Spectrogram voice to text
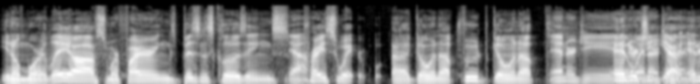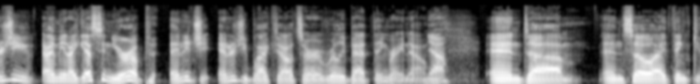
you know, more layoffs, more firings, business closings, Yeah. price wa- uh, going up, food going up, energy, energy. Yeah, energy. I mean, I guess in Europe, energy energy blackouts are a really bad thing right now. Yeah. And um, and so I think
